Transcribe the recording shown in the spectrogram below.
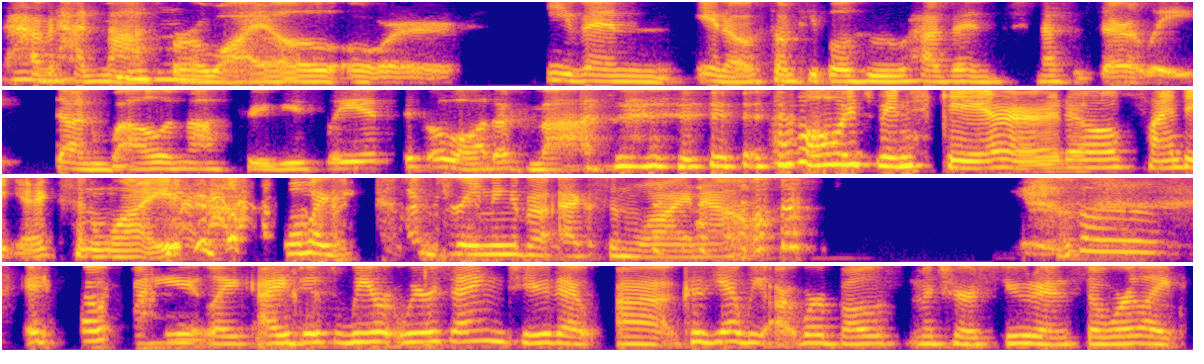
haven't had math mm-hmm. for a while, or even you know some people who haven't necessarily done well in math previously, it's it's a lot of math. I've always been scared of finding X and Y. oh my god, I'm dreaming about X and Y now. it's so funny. Like I just we were we were saying too that uh because yeah, we are we're both mature students, so we're like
